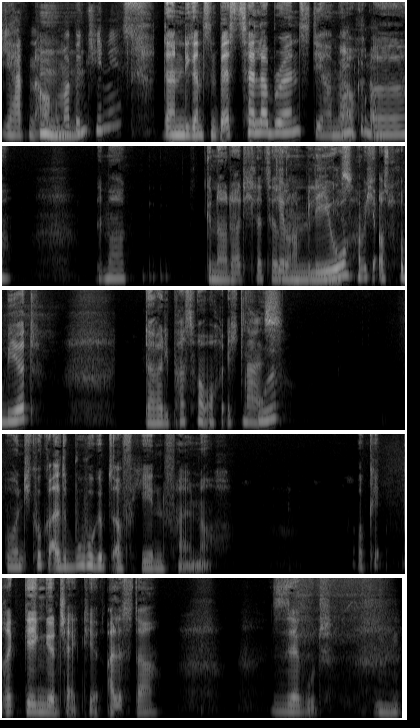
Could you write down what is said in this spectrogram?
Die hatten auch Mhm. immer Bikinis. Dann die ganzen Bestseller-Brands, die haben ja auch genau. äh, immer. Genau, da hatte ich letztes Jahr so einen Leo, habe ich ausprobiert. Da war die Passform auch echt Nice. cool. Und ich gucke, also Buhu gibt es auf jeden Fall noch. Okay, direkt gegengecheckt hier. Alles da. Sehr gut.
